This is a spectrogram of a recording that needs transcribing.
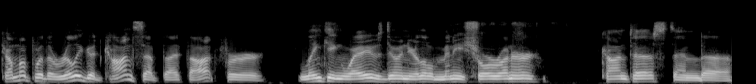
come up with a really good concept, I thought, for linking waves, doing your little mini shore runner contest and uh,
